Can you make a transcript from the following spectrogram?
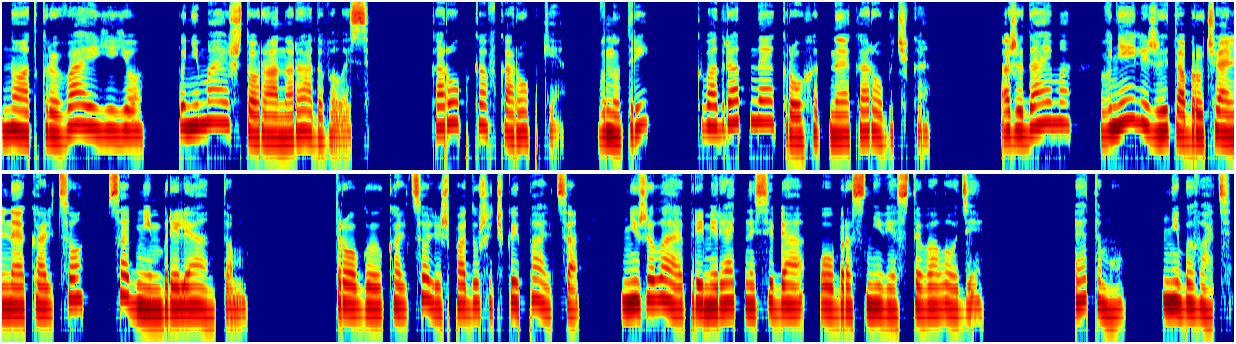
Но открывая ее, понимаю, что рано радовалась. Коробка в коробке. Внутри квадратная крохотная коробочка. Ожидаемо в ней лежит обручальное кольцо с одним бриллиантом. Трогаю кольцо лишь подушечкой пальца, не желая примерять на себя образ невесты Володи. Этому не бывать.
